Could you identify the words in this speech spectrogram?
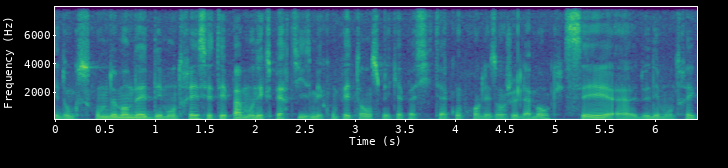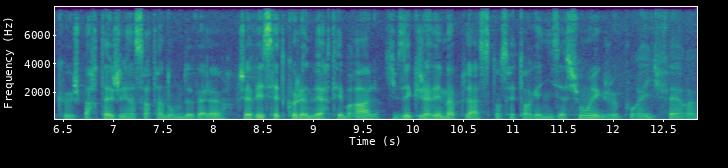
Et donc ce qu'on me demandait de démontrer, c'était pas mon expertise, mes compétences, mes capacités à comprendre les enjeux de la banque, c'est euh, de démontrer que je partageais un certain nombre de valeurs. J'avais cette colonne vertébrale qui faisait que j'avais ma place dans cette organisation et que je pourrais y faire euh,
